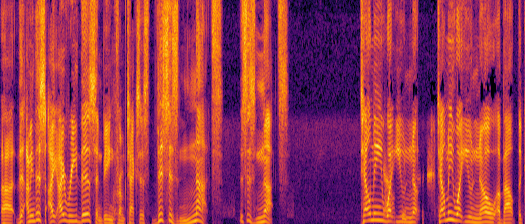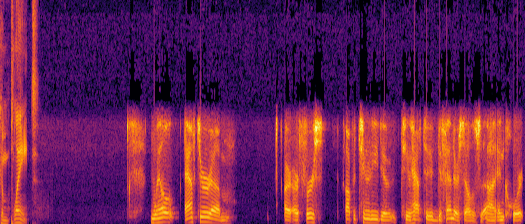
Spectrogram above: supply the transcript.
Uh, th- I mean, this. I, I read this, and being from Texas, this is nuts. This is nuts. Tell me what you know. Tell me what you know about the complaint. Well, after um, our, our, first opportunity to to have to defend ourselves uh, in court,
